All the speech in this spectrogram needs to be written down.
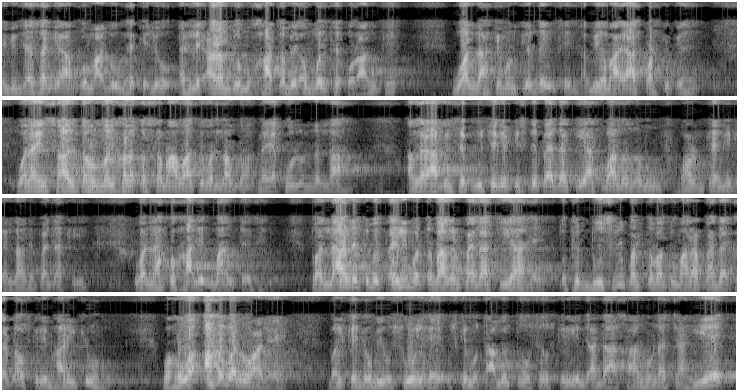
لیکن جیسا کہ آپ کو معلوم ہے کہ جو اہل عرب جو مخاطب اول تھے قرآن کے، وہ اللہ کے منکر نہیں تھے۔ ابھی ہم آیات پڑھ چکے ہیں۔ ولا ان ہوں من خلق السماوات والارض لا یقول اللہ اگر آپ ان سے پوچھیں کہ کس نے پیدا کیا اسباد و زمون فوراً کہیں گے کہ اللہ نے پیدا کی، وہ اللہ کو خالد مانتے تھے۔ تو اللہ نے تمہیں پہلی مرتبہ اگر پیدا کیا ہے، تو پھر دوسری مرتبہ تمہارا پیدا کرنا اس کے لیے بھاری کیوں ہو؟ وہ ہوا احون والے بلکہ جو بھی اصول ہے، اس کے مطابق تو اسے اس کے لیے زیادہ آسان ہونا چاہیے۔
